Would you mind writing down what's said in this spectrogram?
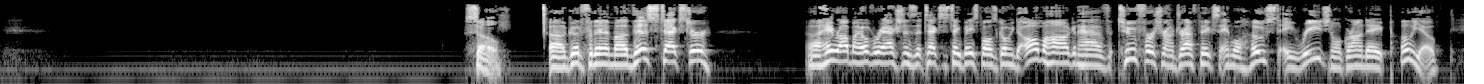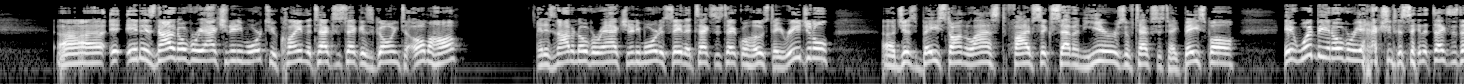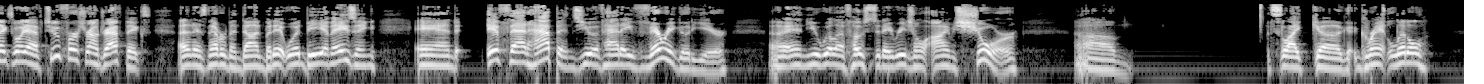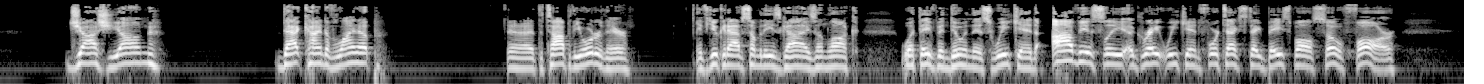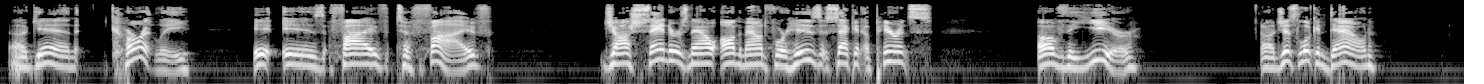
So, uh, good for them. Uh, this texter, uh, hey Rob, my overreaction is that Texas Tech baseball is going to Omaha, to have two first round draft picks, and will host a regional Grande Pollo. Uh, it, it is not an overreaction anymore to claim that Texas Tech is going to Omaha. It is not an overreaction anymore to say that Texas Tech will host a regional, uh, just based on the last five, six, seven years of Texas Tech baseball. It would be an overreaction to say that Texas Tech's going to have two first round draft picks. That has never been done, but it would be amazing. And if that happens, you have had a very good year, uh, and you will have hosted a regional, I'm sure. Um, it's like uh, Grant Little, Josh Jung, that kind of lineup uh, at the top of the order there if you could have some of these guys unlock what they've been doing this weekend. Obviously, a great weekend for Texas Tech baseball so far. Again, currently it is five to five. Josh Sanders now on the mound for his second appearance of the year. Uh, just looking down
